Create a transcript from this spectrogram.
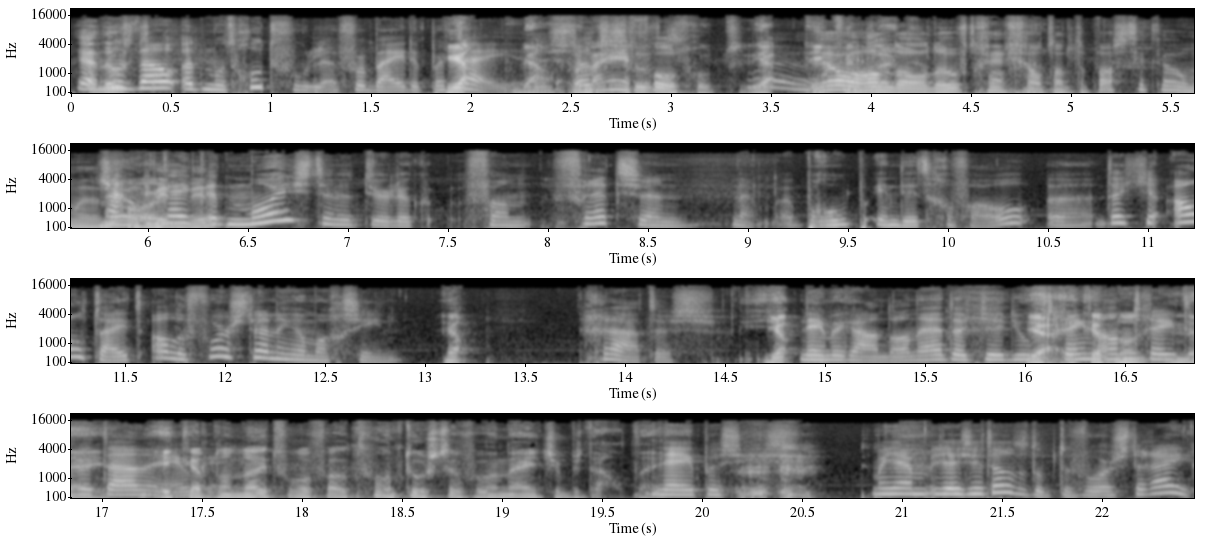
het, moet hoeft- wel, het moet goed voelen voor beide partijen. ja Dus voor dat mij is- voelt het goed. Ja, ik leuk. er hoeft geen geld aan te pas te komen. Dat is Nou, kijk, het mooiste natuurlijk van Fredsen nou, beroep in dit geval, eh, dat je altijd alle voorstellingen mag zien. Ja. Gratis. Ja. Neem ik aan dan, hè? Dat je, je hoeft Ja, geen nog- entree te nee, betalen. Nee, Ik heb nog nooit voor een foto een toestel voor een eentje betaald. Nee. Nee, precies. Maar jij, jij zit altijd op de voorste rij.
